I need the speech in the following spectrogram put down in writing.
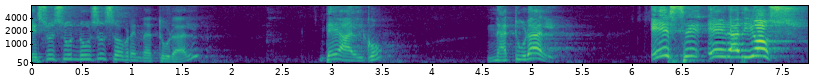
¿Eso es un uso sobrenatural de algo natural? Ese era Dios.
